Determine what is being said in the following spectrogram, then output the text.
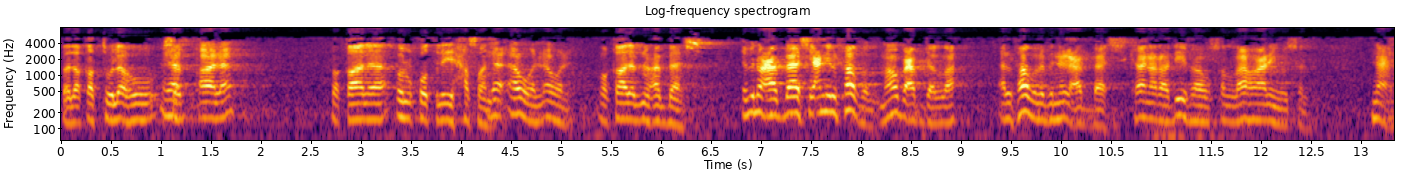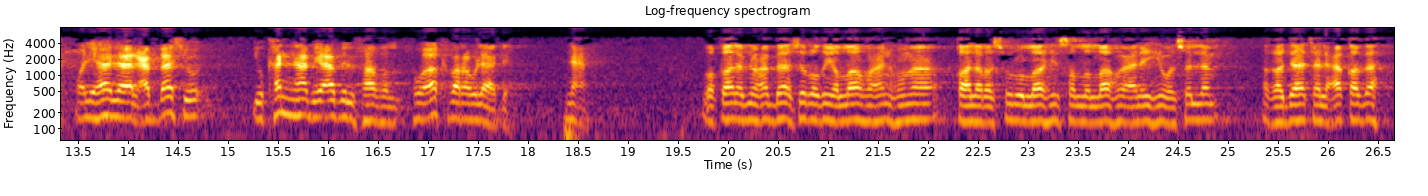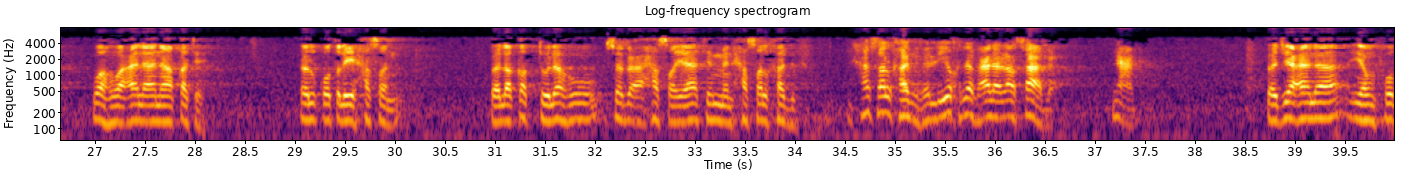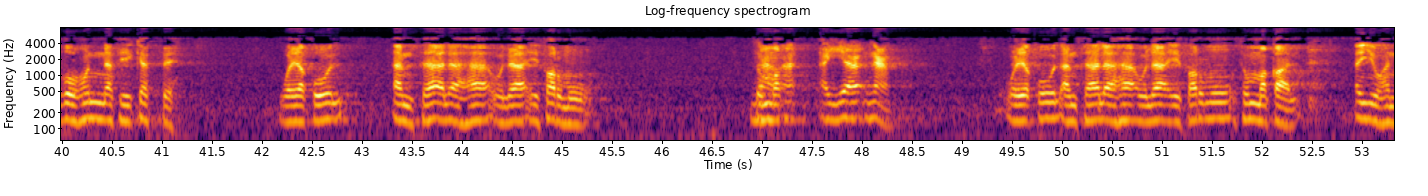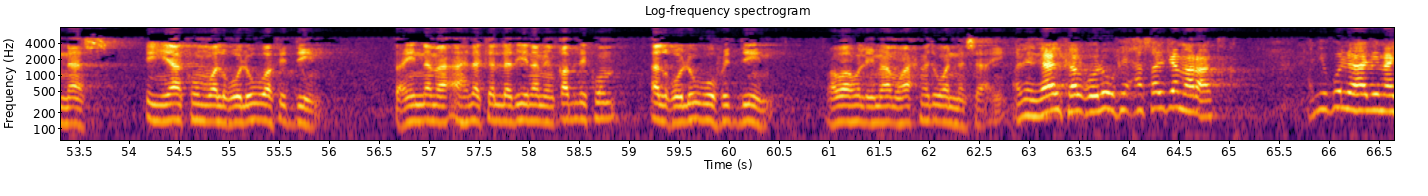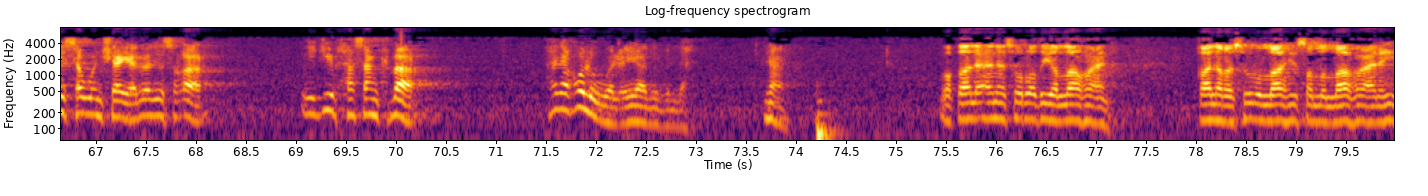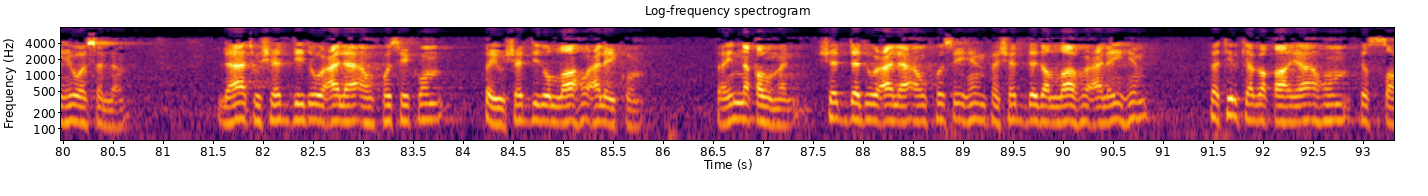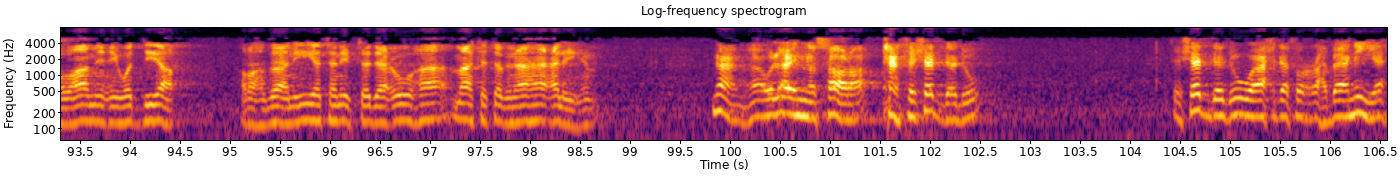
فلقطت له سب قال؟ فقال القط لي حصن. لا أول أول. وقال ابن عباس. ابن عباس يعني الفضل ما هو بعبد الله الفضل بن العباس كان رديفه صلى الله عليه وسلم. نعم ولهذا العباس يكنى بأبي الفضل هو أكبر أولاده. نعم. وقال ابن عباس رضي الله عنهما قال رسول الله صلى الله عليه وسلم غداة العقبة وهو على ناقته. القط لي حصن فلقطت له سبع حصيات من حصى الخذف حصى الخذف اللي يخذف على الأصابع. نعم. فجعل ينفضهن في كفه ويقول أمثال هؤلاء فرموا. ثم نعم, أي نعم. ويقول أمثال هؤلاء فرموا ثم قال أيها الناس إياكم والغلو في الدين فإنما أهلك الذين من قبلكم الغلو في الدين. رواه الإمام أحمد والنسائي. ومن ذلك الغلو في حصى الجمرات. يعني يقول هذه ما يسوون شيء هذول صغار ويجيب حصن كبار. هذا غلو والعياذ بالله. نعم. وقال أنس رضي الله عنه قال رسول الله صلى الله عليه وسلم لا تشددوا على أنفسكم فيشدد الله عليكم فإن قوما شددوا على أنفسهم فشدد الله عليهم فتلك بقاياهم في الصوامع والديار رهبانية ابتدعوها ما كتبناها عليهم. نعم هؤلاء النصارى تشددوا تشددوا واحدثوا الرهبانية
